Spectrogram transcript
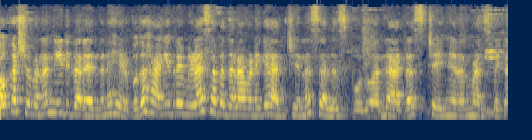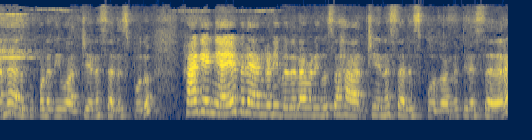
ಅವಕಾಶವನ್ನ ನೀಡಿದ್ದಾರೆ ಅಂತಾನೆ ಹೇಳ್ಬೋದು. ಹಾಗಿದ್ರೆ ವಿಳಾಸ ಬದಲಾವಣೆಗೆ ಅರ್ಜಿಯನ್ನ ಸಲ್ಲಿಸಬಹುದು ಅಂದ್ರೆ ಅಡ್ರೆಸ್ ಚೇಂಜ್ ಏನಾದ್ರು ಮಾಡಿಸ್ಬೇಕಂದ್ರೆ ಅದಕ್ಕೂ ಕೂಡ ನೀವು ಅರ್ಜಿಯನ್ನ ಸಲ್ಲಿಸಬಹುದು ಹಾಗೆ ನ್ಯಾಯಬೆಲೆ ಅಂಗಡಿ ಬದಲಾವಣೆಗೂ ಸಹ ಅರ್ಜಿಯನ್ನ ಸಲ್ಲಿಸಬಹುದು ಅಂತ ತಿಳಿಸ್ತಾ ಇದ್ದಾರೆ.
